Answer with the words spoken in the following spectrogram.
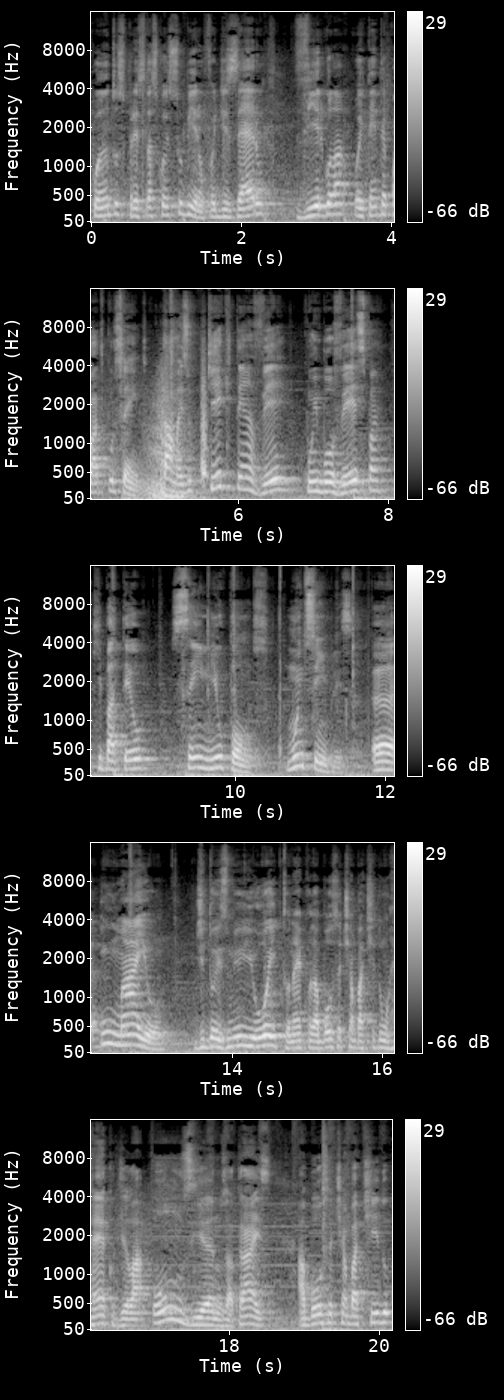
Quanto os preços das coisas subiram? Foi de 0,84%. Tá, mas o que, que tem a ver com o Ibovespa que bateu 100 mil pontos? Muito simples. Uh, em maio de 2008, né, quando a bolsa tinha batido um recorde lá 11 anos atrás, a bolsa tinha batido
